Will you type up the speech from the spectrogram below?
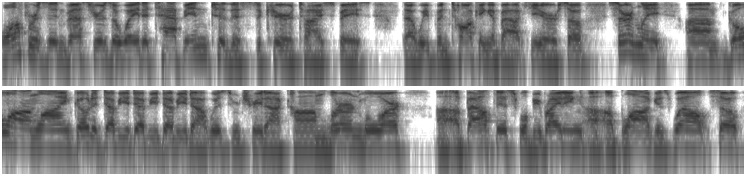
offers investors a way to tap into this securitized space that we've been talking about here. So certainly um, go online, go to www.wisdomtree.com, learn more uh, about this. We'll be writing a, a blog as well. So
